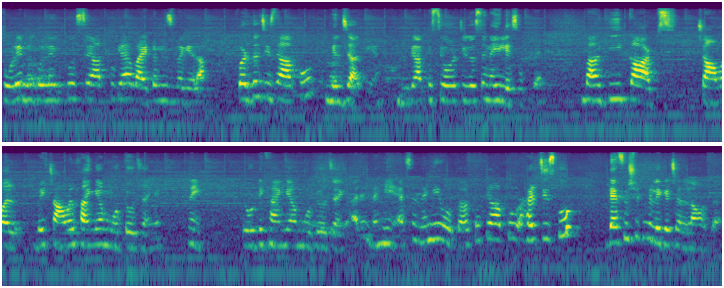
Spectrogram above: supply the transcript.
छोड़े बिल्कुल नहीं क्योंकि उससे आपको क्या है वाइटामिन वगैरह फर्दर चीज़ें आपको मिल जाती हैं, जो कि आप किसी और चीज़ों से नहीं ले सकते। बाकी कार्ब्स चावल, भाई चावल खाएँगे हम, मोटे हो जाएँगे, नहीं। रोटी खाएँगे हम मोटे हो जाएँगे। अरे नहीं, ऐसा नहीं होता, क्योंकि आपको हर चीज़ को डेफिशिट में लेके चलना होता है।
